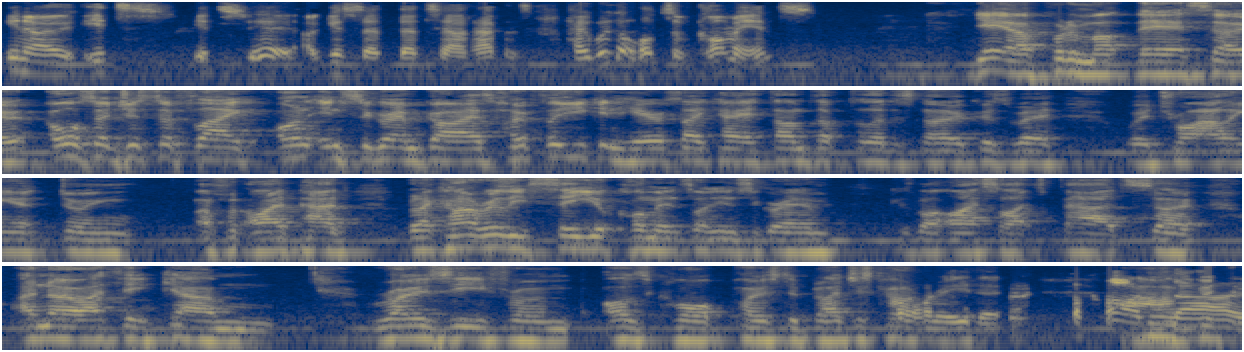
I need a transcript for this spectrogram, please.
you know, it's it's yeah. I guess that that's how it happens. Hey, we've got lots of comments. Yeah, I put them up there. So also just a flag on Instagram, guys. Hopefully you can hear us okay. Thumbs up to let us know because we're we're trialing it doing off an iPad, but I can't really see your comments on Instagram because my eyesight's bad. So I know I think um, Rosie from Oscorp posted, but I just can't read it. Oh Um, no!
